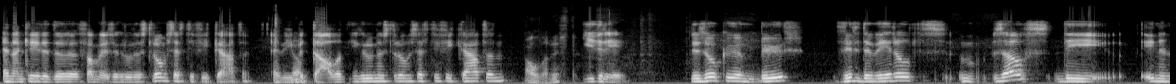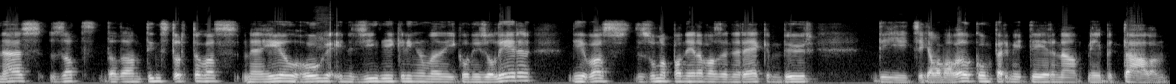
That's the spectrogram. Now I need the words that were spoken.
En dan kregen de fameuze groene stroomcertificaten. En wie Ja. betalen die groene stroomcertificaten? Al de rest. Iedereen. Dus ook uw buur, vierde wereld zelfs, die in een huis zat dat aan het instorten was, met heel hoge energierekeningen omdat hij niet kon isoleren, die was, de zonnepanelen van zijn rijke buur, die het zich allemaal wel kon permitteren aan het mee betalen.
